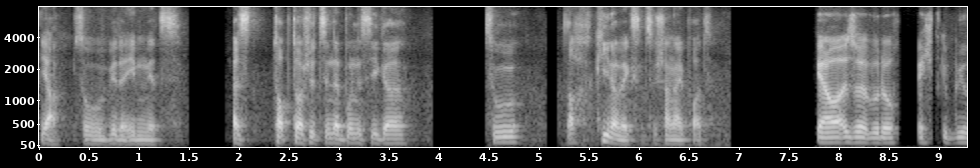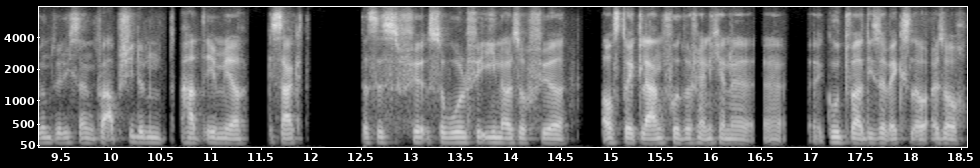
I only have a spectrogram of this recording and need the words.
ja, so wird er eben jetzt als Top-Torschütze in der Bundesliga zu nach China wechseln, zu Shanghai Port. Genau, also er wurde auch recht gebührend, würde ich sagen, verabschiedet und hat eben ja gesagt, dass es für, sowohl für ihn als auch für Austria Klagenfurt wahrscheinlich eine äh, äh, gut war, dieser Wechsel, also auch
